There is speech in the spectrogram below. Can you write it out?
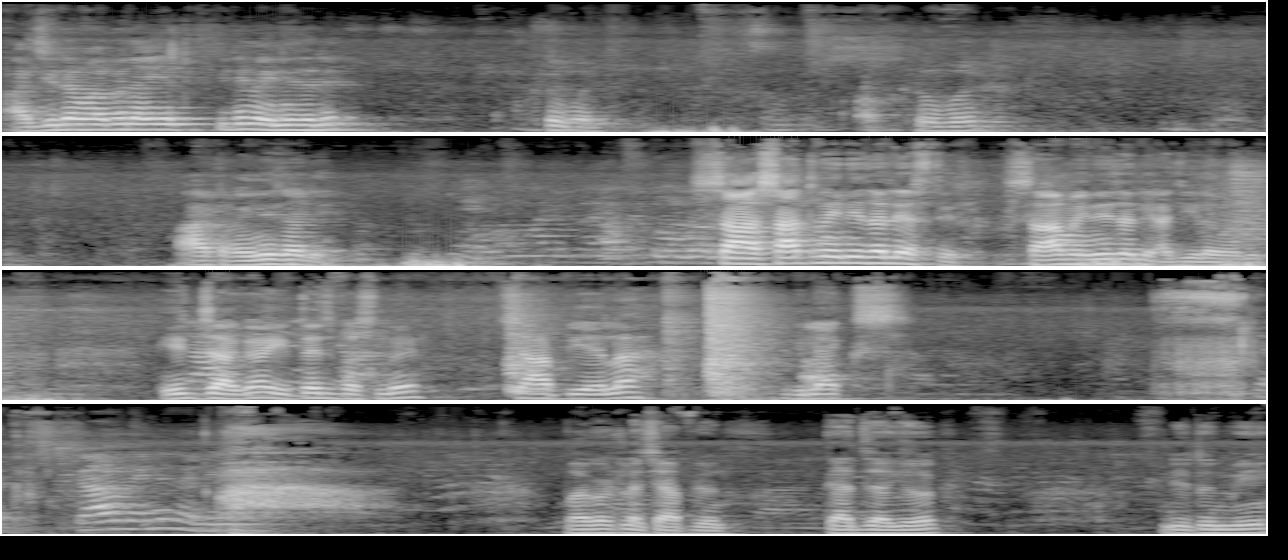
आजीला मागून आई किती महिने झाले? ऑक्टोबर. ऑक्टोबर. आठ महिने झाले. सहा सात महिने झाले असतील. सहा महिने झाले आजीला मागून हीच जागा इथेच बसलोय. चहा पियाला रिलॅक्स बरं वाटलं चहा पिऊन. त्याच जागेवर. जिथून मी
